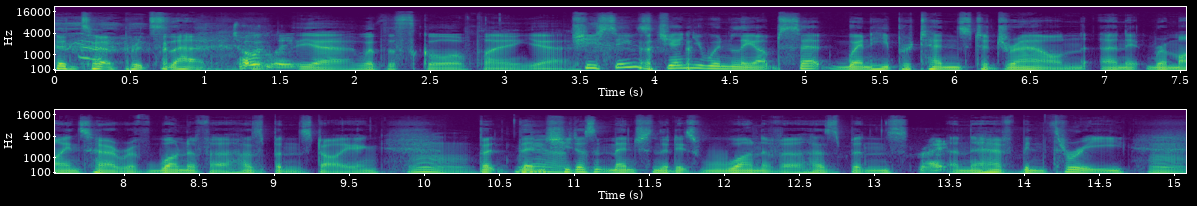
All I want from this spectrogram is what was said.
interprets that. Totally. yeah, with the score playing. Yeah, She seems genuinely upset when he pretends to drown and it reminds her of one of her husbands dying. Hmm. but then she doesn't mention that it's one of her husbands. Right. And there have been three. Hmm.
